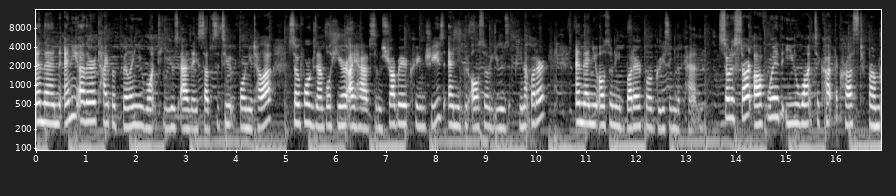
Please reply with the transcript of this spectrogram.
and then any other type of filling you want to use as a substitute for Nutella. So for example here I have some strawberry cream cheese and you could also use peanut butter. And then you also need butter for greasing the pan. So to start off with, you want to cut the crust from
